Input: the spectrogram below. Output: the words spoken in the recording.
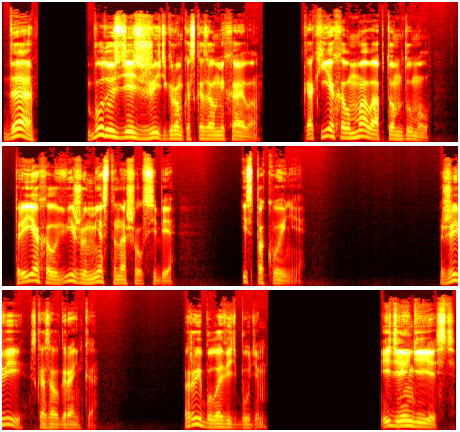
«Да, буду здесь жить», — громко сказал Михайло. «Как ехал, мало об том думал. Приехал, вижу, место нашел себе. И спокойнее». «Живи», — сказал Гранька. «Рыбу ловить будем». «И деньги есть».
